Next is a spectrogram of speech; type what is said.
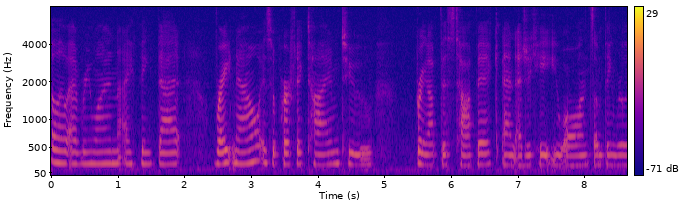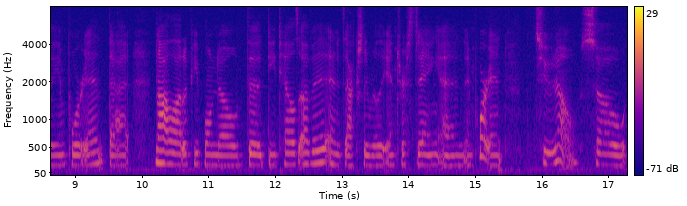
Hello everyone. I think that right now is a perfect time to bring up this topic and educate you all on something really important that not a lot of people know the details of it and it's actually really interesting and important to know. So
